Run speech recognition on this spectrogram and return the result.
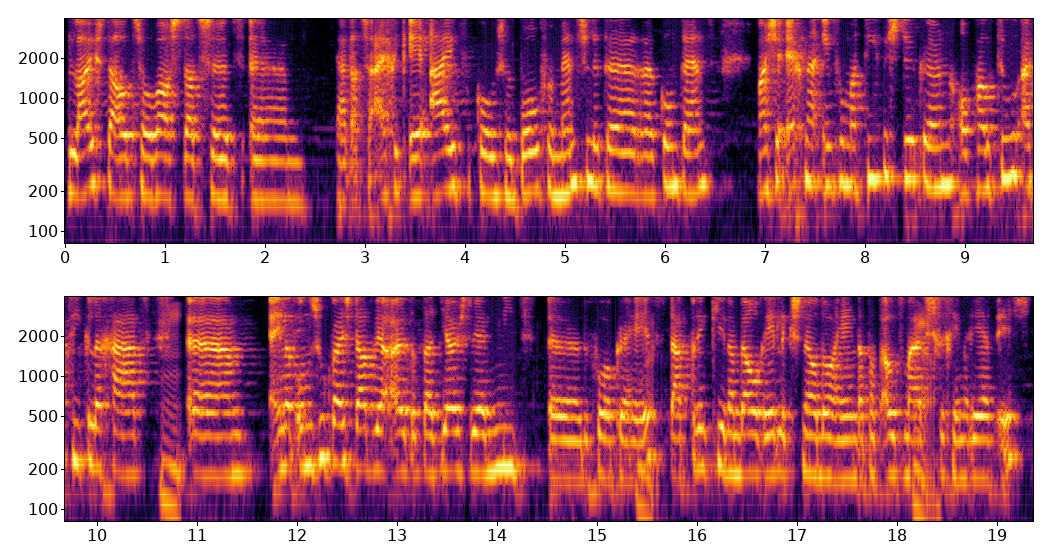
lifestyle het zo was dat ze, het, ehm, ja, dat ze eigenlijk AI verkozen boven menselijke eh, content. Maar als je echt naar informatieve stukken of how-to-artikelen gaat, Hmm. Ehm, in dat onderzoek wijst dat weer uit dat dat juist weer niet eh, de voorkeur heeft. Daar prik je dan wel redelijk snel doorheen dat dat automatisch gegenereerd is.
